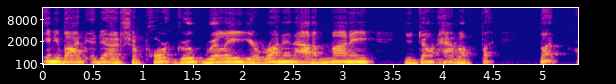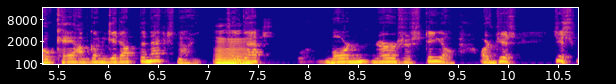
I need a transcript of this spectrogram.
anybody a support group really. You're running out of money. You don't have a. But but okay, I'm going to get up the next night. Mm-hmm. So that's more nerves of steel, or just just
